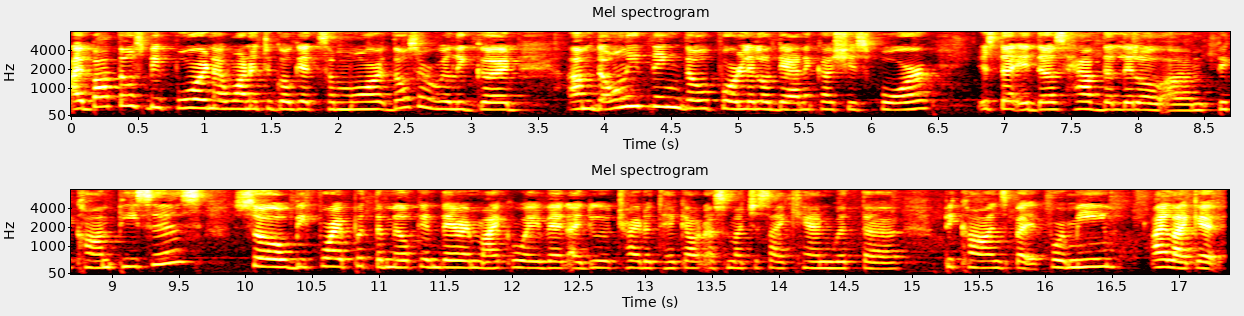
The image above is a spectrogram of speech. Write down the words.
I bought those before and I wanted to go get some more. Those are really good. Um, the only thing though for little Danica, she's four, is that it does have the little um, pecan pieces. So before I put the milk in there and microwave it, I do try to take out as much as I can with the pecans. But for me, I like it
